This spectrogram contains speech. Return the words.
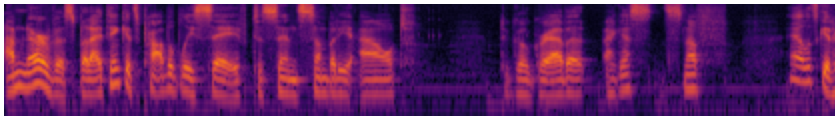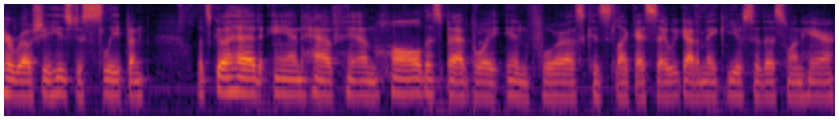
I'm nervous, but I think it's probably safe to send somebody out to go grab it. I guess Snuff. Yeah, let's get Hiroshi. He's just sleeping. Let's go ahead and have him haul this bad boy in for us because, like I say, we got to make use of this one here.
